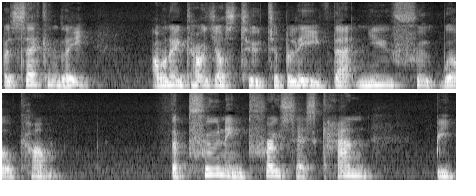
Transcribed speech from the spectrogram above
But secondly, I want to encourage us too to believe that new fruit will come the pruning process can be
